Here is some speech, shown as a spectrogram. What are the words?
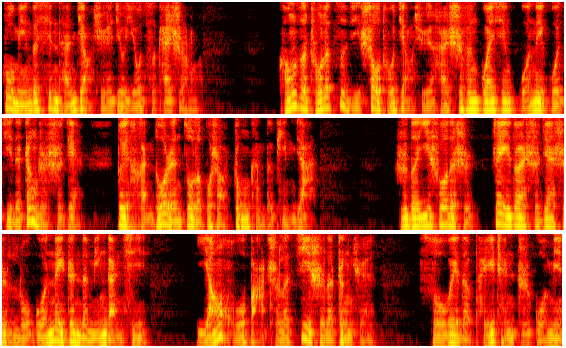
著名的信坛讲学就由此开始了。孔子除了自己授徒讲学，还十分关心国内国际的政治事件，对很多人做了不少中肯的评价。值得一说的是，这一段时间是鲁国内政的敏感期，杨虎把持了季氏的政权，所谓的陪臣执国命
